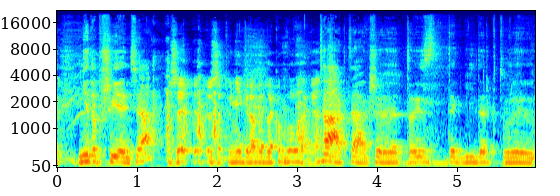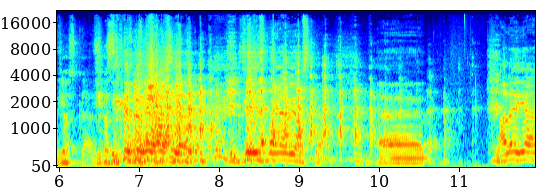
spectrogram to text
nie do przyjęcia. Że, że tu nie gramy dla kombowania. Tak, tak, że to jest deck builder, który... Wioska, wioska. Gdzie jest moja wioska? E, Ale ja,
